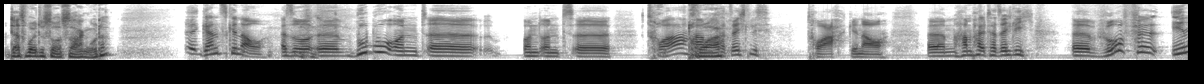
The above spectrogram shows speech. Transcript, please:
Das wolltest du auch sagen, oder? Äh, ganz genau. Also äh, Bubu und äh, und und äh, Trois haben Trois. tatsächlich Trois, genau, ähm, haben halt tatsächlich äh, Würfel in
